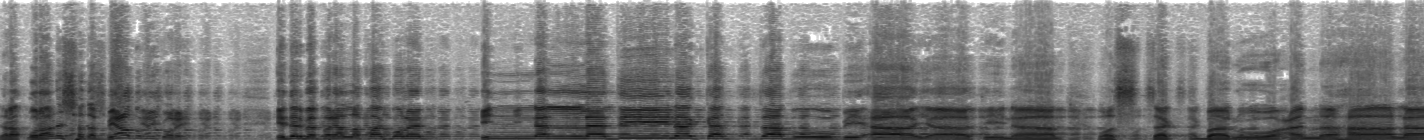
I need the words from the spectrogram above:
যারা কোরআনের সাথে বেয়াদবি করে এদের ব্যাপারে আল্লাহ পাক বলেন, ইন্নাল্লাযীনা কাযযাবু বিআয়াতিনা ওয়াস্তাকবারু আনহা লা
